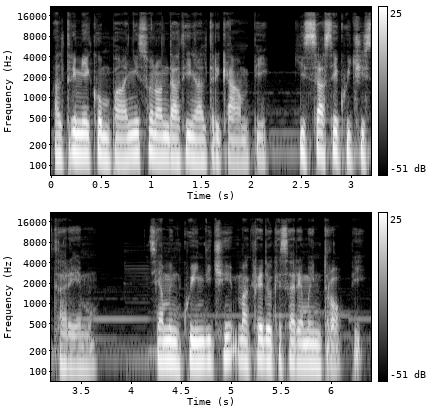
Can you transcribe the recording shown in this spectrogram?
Altri miei compagni sono andati in altri campi. Chissà se qui ci staremo. Siamo in 15, ma credo che saremo in troppi.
